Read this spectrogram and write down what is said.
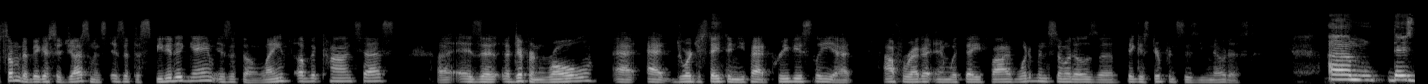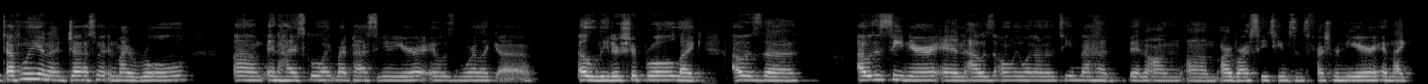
Some of the biggest adjustments is it the speed of the game? Is it the length of the contest? Uh, is it a different role at, at Georgia State than you've had previously at Alpharetta and with A5? What have been some of those uh, biggest differences you noticed? Um, there's definitely an adjustment in my role um, in high school. Like my past senior year, it was more like a a leadership role. Like I was the I was a senior and I was the only one on the team that had been on um, our varsity team since freshman year. And like,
